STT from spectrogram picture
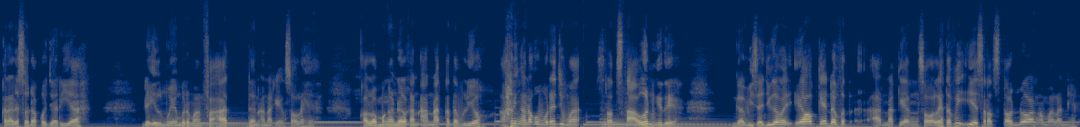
kan ada sodako jariah ada ilmu yang bermanfaat dan anak yang soleh ya. Kalau mengandalkan anak kata beliau paling anak umurnya cuma 100 tahun gitu ya nggak bisa juga ya oke dapat anak yang soleh tapi ya 100 tahun doang amalannya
